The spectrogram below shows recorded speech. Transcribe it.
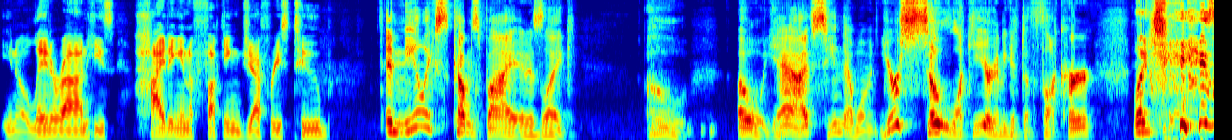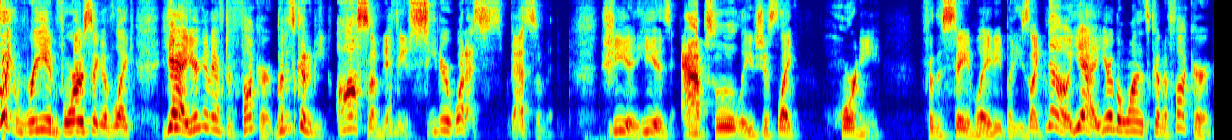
you know, later on, he's hiding in a fucking Jefferies tube. And Neelix comes by and is like, "Oh, oh yeah, I've seen that woman. You're so lucky you're gonna get to fuck her." Like he's like reinforcing of like, "Yeah, you're gonna have to fuck her, but it's gonna be awesome. Have you seen her? What a specimen." She he is absolutely just like horny for the same lady, but he's like, "No, yeah, you're the one that's gonna fuck her,"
